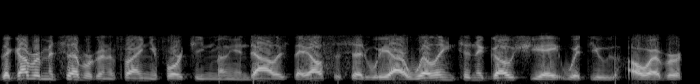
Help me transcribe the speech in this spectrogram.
The government said we're going to fine you $14 million. They also said we are willing to negotiate with you, however,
